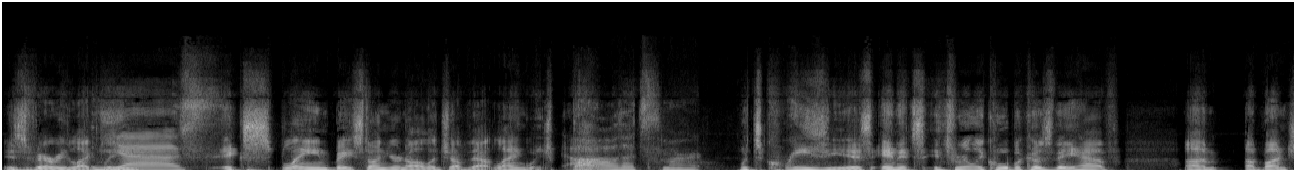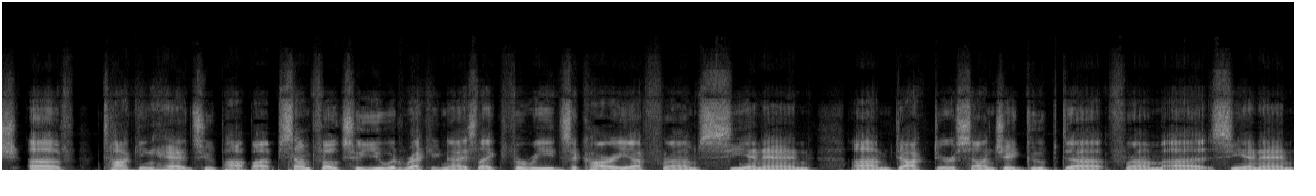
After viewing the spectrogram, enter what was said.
is very likely Yes. explained based on your knowledge of that language. But Oh, that's smart. what's crazy is, and it's it's really cool because they have um, a bunch of talking heads who pop up. Some folks who you would recognize, like Fareed Zakaria from CNN, um, Dr. Sanjay Gupta from uh, CNN,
